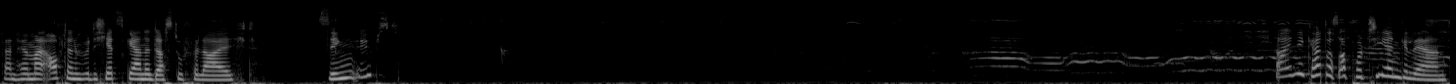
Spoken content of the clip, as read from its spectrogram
Dann hör mal auf, dann würde ich jetzt gerne, dass du vielleicht singen übst. Reinik hat das Apportieren gelernt.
